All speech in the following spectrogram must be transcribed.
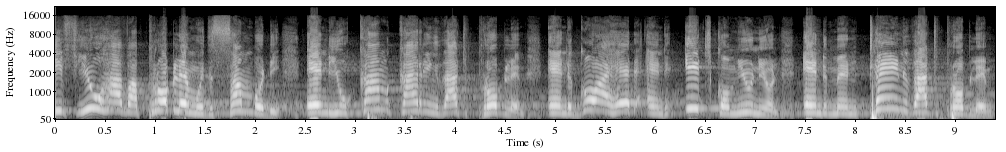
If you have a problem with somebody and you come carrying that problem and go ahead and eat communion and maintain that problem,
